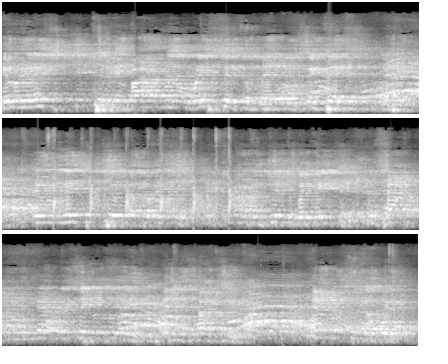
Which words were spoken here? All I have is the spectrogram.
In relationship to the environmental racism that exists. In relationship to reparation in terms of gentrification happening in every single city in this country. Every single city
